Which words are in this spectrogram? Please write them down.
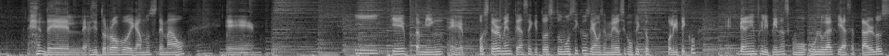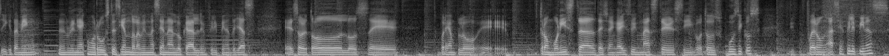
del ejército rojo, digamos, de Mao. y que también posteriormente hace que todos estos músicos, digamos, en medio de ese conflicto político, vieran en Filipinas como un lugar que aceptarlos y que también venía como robusteciendo la misma escena local en Filipinas de jazz. Eh, sobre todo los, eh, por ejemplo, eh, trombonistas de Shanghai Swing Masters y otros músicos fueron hacia Filipinas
